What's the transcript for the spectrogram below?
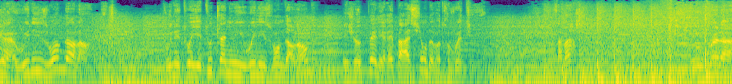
À Willy's Wonderland. Vous nettoyez toute la nuit Willy's Wonderland et je paie les réparations de votre voiture. Ça marche? Vous voilà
